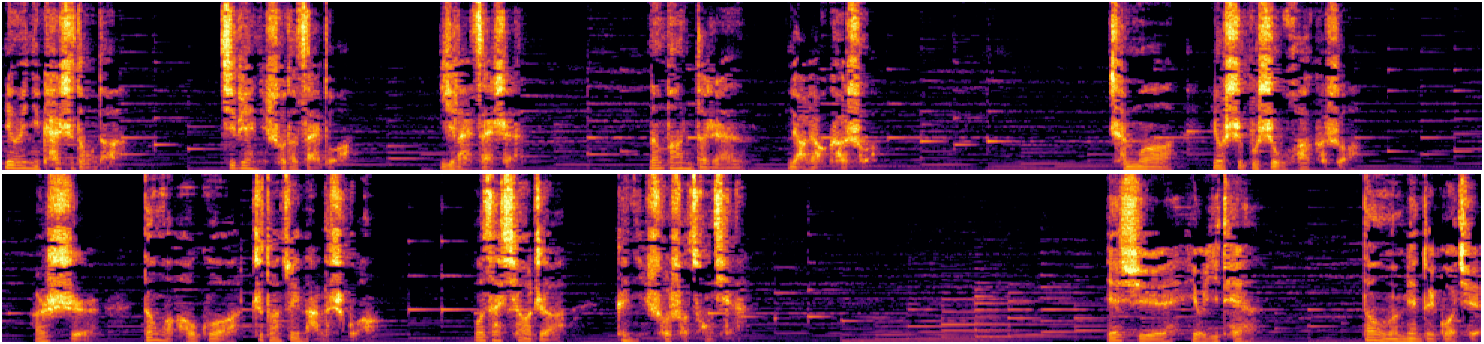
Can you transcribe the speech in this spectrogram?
因为你开始懂得，即便你说的再多，依赖再深，能帮你的人寥寥可数。沉默有时不是无话可说，而是等我熬过这段最难的时光，我再笑着跟你说说从前。也许有一天，当我们面对过去，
